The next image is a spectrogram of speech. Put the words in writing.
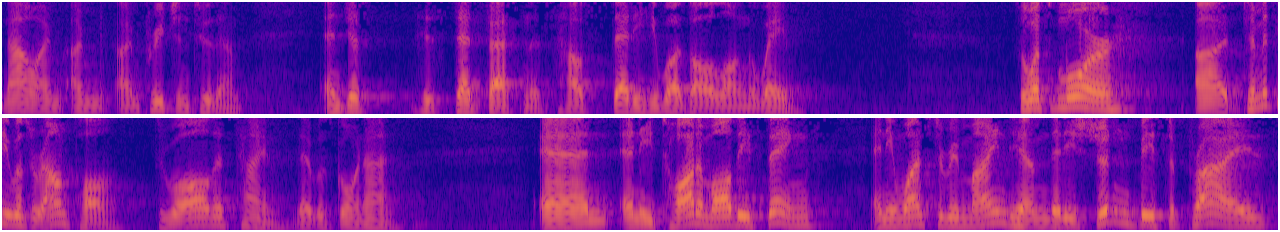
now I'm, I'm, I'm preaching to them. And just his steadfastness, how steady he was all along the way. So what's more, uh, Timothy was around Paul through all this time that was going on. And, and he taught him all these things, and he wants to remind him that he shouldn't be surprised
